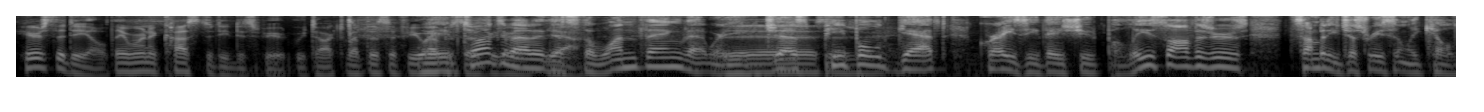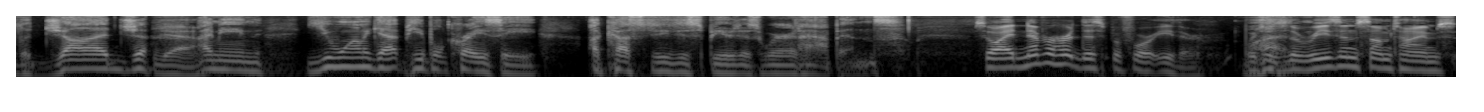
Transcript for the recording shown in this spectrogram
Here's the deal. They were in a custody dispute. We talked about this a few We've episodes talked ago. about it. It's the one thing that where you This just people get crazy. They shoot police officers. Somebody just recently killed a judge. Yeah. I mean, you want to get people crazy. A custody dispute is where it happens. So I'd never heard this before either, which is the reason sometimes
